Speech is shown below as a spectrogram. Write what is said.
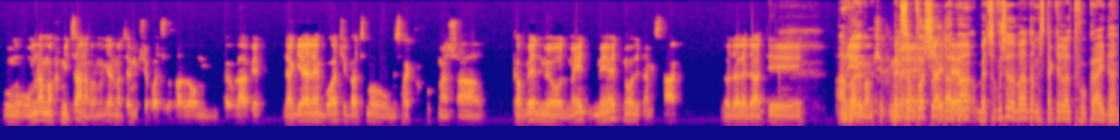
הוא אמנם מחמיצן, אבל הוא מגיע למצבים שבואצ'י בכלל לא מתקרב להביא, להגיע אליהם, בואצ'י בעצמו הוא משחק רחוק מהשער, כבד מאוד, מאט, מאוד את המשחק, לא יודע, לדעתי, אני אבל ממשיך עם אה, בסופו של. דבר, בסופו של דבר אתה מסתכל על תפוקה, עידן.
